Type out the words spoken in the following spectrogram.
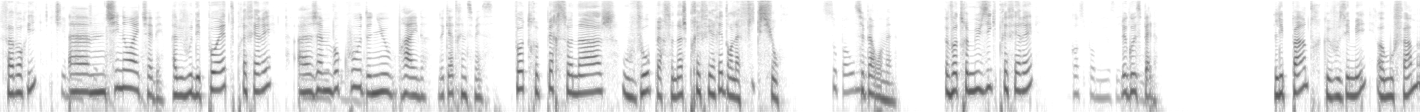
favoris euh, Chino Achebe. Avez-vous des poètes préférés Euh, J'aime beaucoup The New Bride de Catherine Smith. Votre personnage ou vos personnages préférés dans la fiction Superwoman. Superwoman. Votre musique préférée Gospel music. Le gospel. Les peintres que vous aimez, hommes ou femmes?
